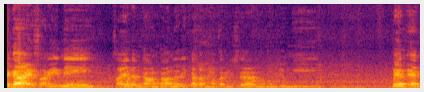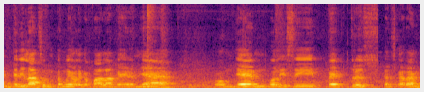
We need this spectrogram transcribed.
Hey guys, hari ini saya dan kawan-kawan dari Ikatan Motor Indonesia mengunjungi BNN. Jadi langsung ditemui oleh kepala BNN-nya, Komjen Polisi Petrus. Dan sekarang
